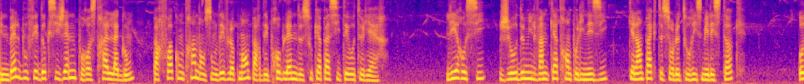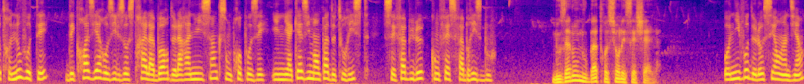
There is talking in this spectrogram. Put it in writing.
Une belle bouffée d'oxygène pour Austral Lagon, parfois contraint dans son développement par des problèmes de sous-capacité hôtelière. Lire aussi, JO 2024 en Polynésie, quel impact sur le tourisme et les stocks? Autre nouveauté, des croisières aux îles australes à bord de l'Aranui 5 sont proposées. Il n'y a quasiment pas de touristes, c'est fabuleux, confesse Fabrice Bou. Nous allons nous battre sur les Seychelles. Au niveau de l'océan Indien,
